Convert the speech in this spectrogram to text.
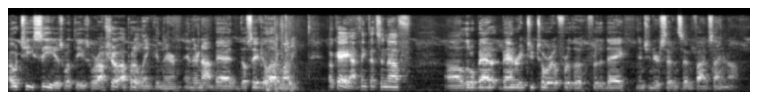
OTC is what these were. I'll show. I'll put a link in there, and they're not bad. They'll save you a lot of money. Okay, I think that's enough. A uh, little bat battery tutorial for the for the day. Engineer 775 signing off.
